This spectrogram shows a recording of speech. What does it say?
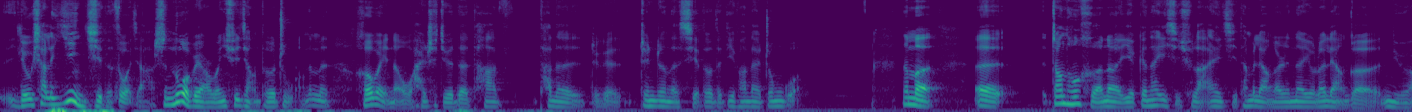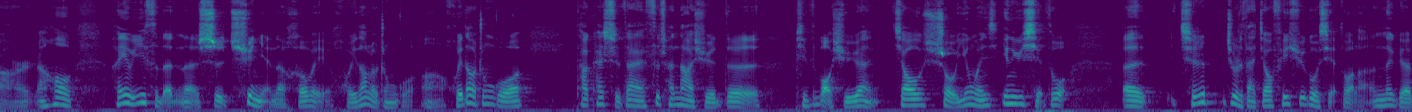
留下了印记的作家，是诺贝尔文学奖得主。那么何伟呢？我还是觉得他他的这个真正的写作的地方在中国。那么呃，张同和呢也跟他一起去了埃及，他们两个人呢有了两个女儿。然后很有意思的呢是去年的何伟回到了中国啊，回到中国。他开始在四川大学的匹兹堡学院教授英文英语写作，呃，其实就是在教非虚构写作了。那个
